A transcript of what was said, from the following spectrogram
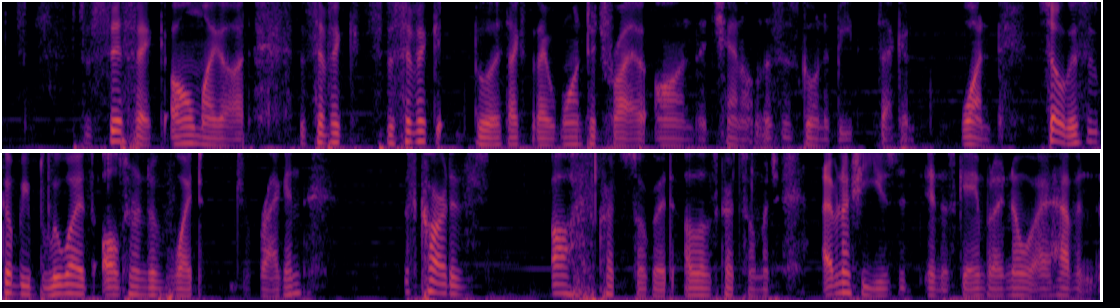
specific, oh my god, specific, specific Blue Eyes decks that I want to try on the channel. This is going to be the second one. So this is going to be Blue Eyes Alternative White Dragon. This card is Oh, this card's so good. I love this card so much. I haven't actually used it in this game, but I know I haven't.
